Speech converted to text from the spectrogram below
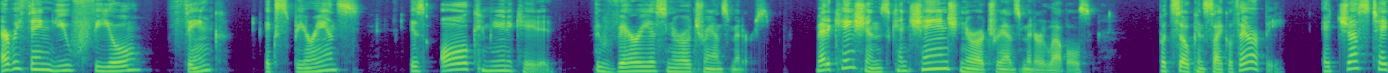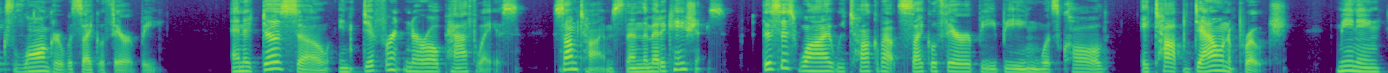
Everything you feel, think, experience is all communicated through various neurotransmitters. Medications can change neurotransmitter levels, but so can psychotherapy. It just takes longer with psychotherapy, and it does so in different neural pathways, sometimes than the medications. This is why we talk about psychotherapy being what's called a top down approach, meaning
